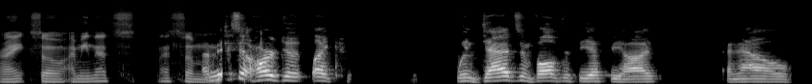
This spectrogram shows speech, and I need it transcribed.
Right. So, I mean, that's, that's some. it makes it hard to like when dad's involved with the FBI, and now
